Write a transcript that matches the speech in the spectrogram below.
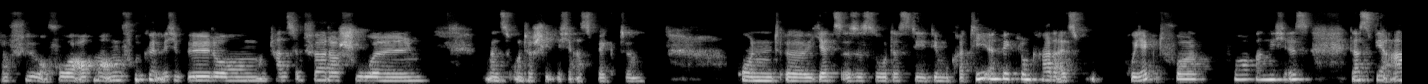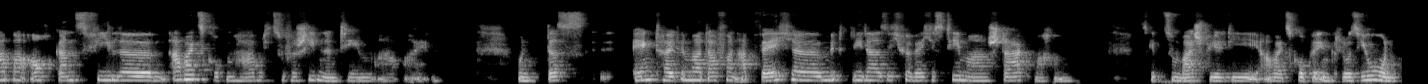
Dafür vor auch mal um frühkindliche Bildung, Tanz in Förderschulen, ganz unterschiedliche Aspekte. Und äh, jetzt ist es so, dass die Demokratieentwicklung gerade als Projekt vor, vorrangig ist, dass wir aber auch ganz viele Arbeitsgruppen haben, die zu verschiedenen Themen arbeiten. Und das hängt halt immer davon ab, welche Mitglieder sich für welches Thema stark machen. Es gibt zum Beispiel die Arbeitsgruppe Inklusion,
